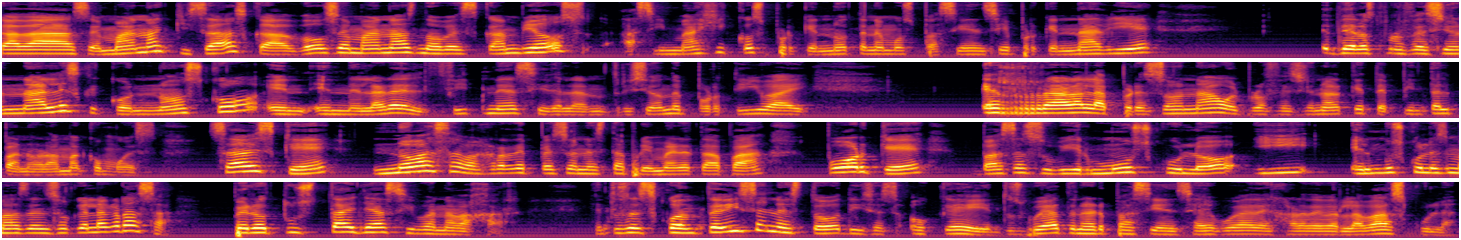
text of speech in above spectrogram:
cada semana, quizás cada dos semanas no ves cambios así mágicos porque no tenemos paciencia y porque nadie de los profesionales que conozco en, el área del fitness y de la nutrición deportiva y es rara la persona o el profesional que te pinta el panorama como es. ¿Sabes qué? No vas a bajar de peso en esta primera etapa porque vas a subir músculo y el músculo es más denso que la grasa, pero tus tallas sí van a bajar. Entonces, cuando te dicen esto, dices, ok, entonces voy a tener paciencia y voy a dejar de ver la báscula.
